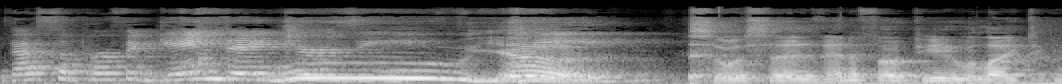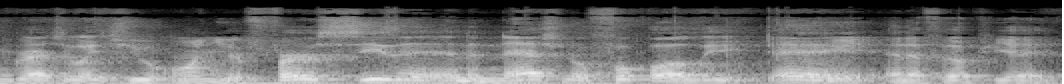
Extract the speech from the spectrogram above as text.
That's the perfect game day jersey. Ooh, yeah. Me. So it says the NFLPA would like to congratulate you on your first season in the National Football League. Dang, NFLPA.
